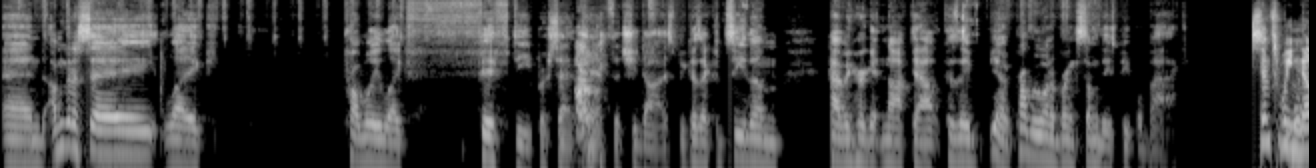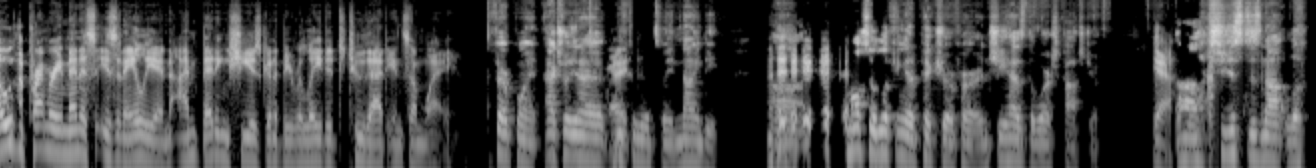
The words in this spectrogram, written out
and I'm gonna say like probably like fifty percent chance that she dies because I could see them having her get knocked out because they you know probably want to bring some of these people back. since we know the primary menace is an alien, I'm betting she is going to be related to that in some way. Fair point. Actually, you know, you convinced me. Ninety. Uh, I'm also looking at a picture of her, and she has the worst costume. Yeah. uh, she just does not look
